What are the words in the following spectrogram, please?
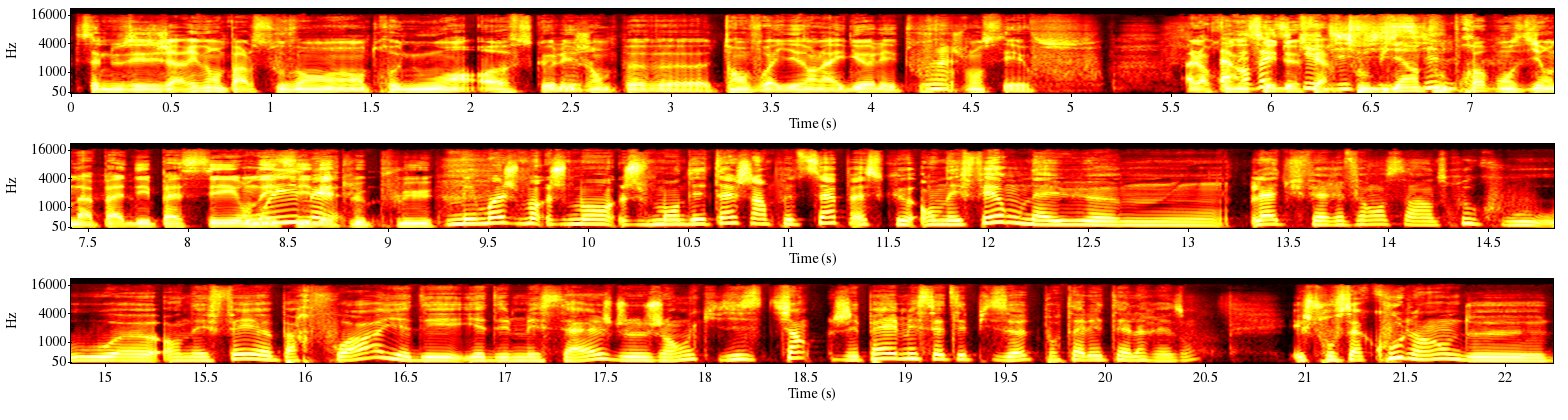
ça nous est déjà arrivé, on parle souvent euh, entre nous en off, ce que les Mm. gens peuvent euh, t'envoyer dans la gueule et tout. Ouais. Franchement, c'est... Alors qu'on Bah, essaye fait, de faire tout bien, tout propre, on se dit on n'a pas dépassé, on a essayé d'être le plus... Mais moi, je m'en- détache un peu de ça parce que en effet, on a eu. euh, là, tu fais référence à un truc où, où, euh, en effet, parfois, il y, a des- il y a des messages de gens qui disent Tiens, j'ai pas aimé cet épisode pour telle et telle raison. Et je trouve ça cool hein, de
